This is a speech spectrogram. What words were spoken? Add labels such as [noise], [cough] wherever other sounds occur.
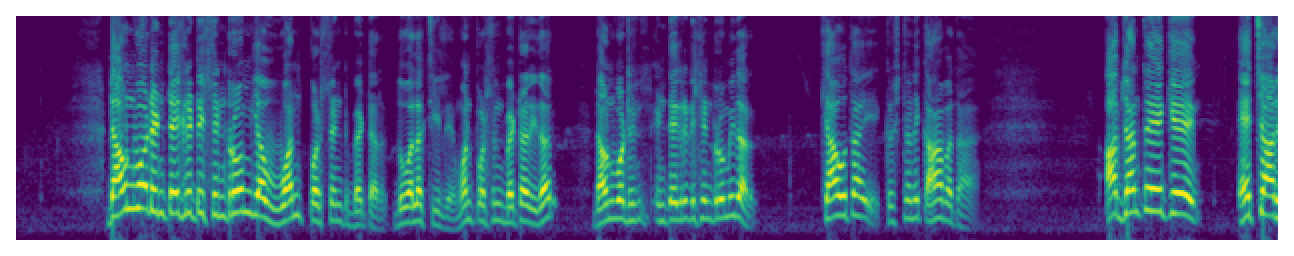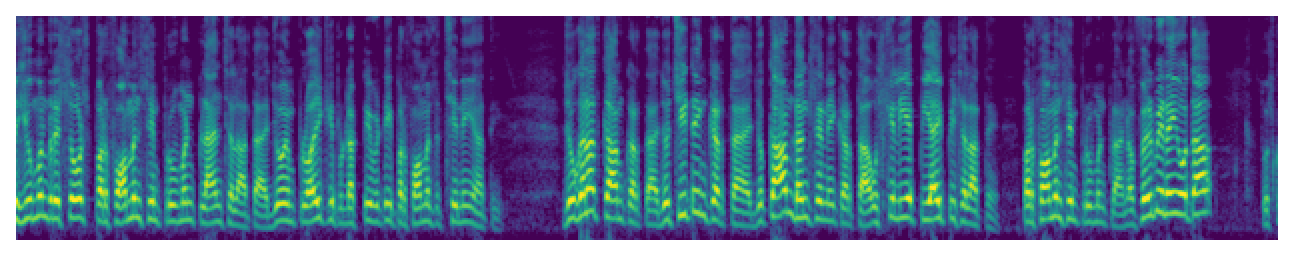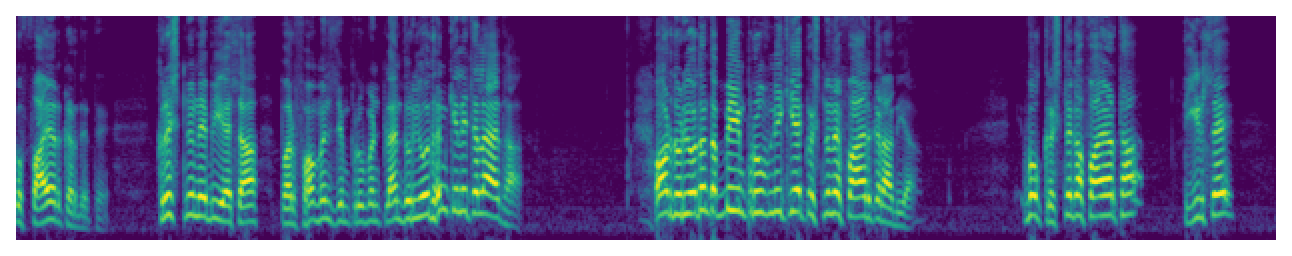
डाउनवर्ड इंटेग्रिटी सिंड्रोम या वन परसेंट बेटर दो अलग चीज़ें वन परसेंट बेटर इधर डाउनवर्ड इंटेग्रिटी सिंड्रोम इधर। क्या होता है? कृष्ण ने कहा बताया? आप जानते हैं कि H R human resource performance improvement plan चलाता है, जो एम्प्लॉय की प्रोडक्टिविटी परफॉर्मेंस अच्छी नहीं आती। जो गलत काम करता है, जो चीटिंग करता है, जो काम ढंग से नहीं करता, उसके लिए पीआईपी चलाते हैं। परफॉर्मेंस इंप्रूवमेंट प्लान और फिर भी नहीं होता तो उसको फायर कर देते हैं। कृष्ण ने भी ऐसा परफॉर्मेंस इंप्रूवमेंट प्लान दुर्योधन के लिए चलाया था। और दुर्योधन तब भी इंप्रूव नहीं किया कृष्ण ने फायर करा दिया। वो कृष्ण का फायर था तीर से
